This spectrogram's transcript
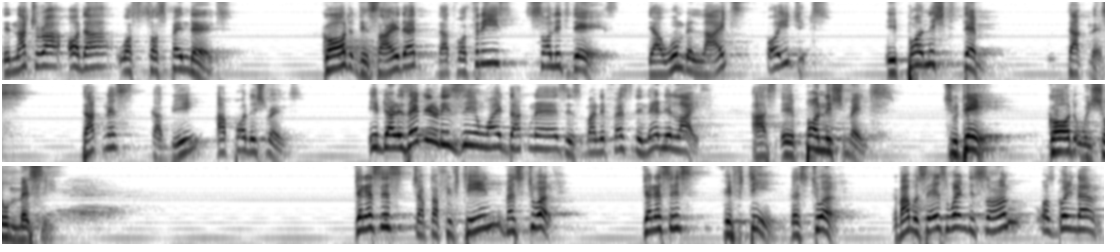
the natural order was suspended. God decided that for three solid days there won't be light for Egypt. He punished them darkness. Darkness can be a punishment. If there is any reason why darkness is manifested in any life as a punishment, today God will show mercy. Genesis chapter 15, verse 12. Genesis 15, verse 12. The Bible says, When the sun was going down,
